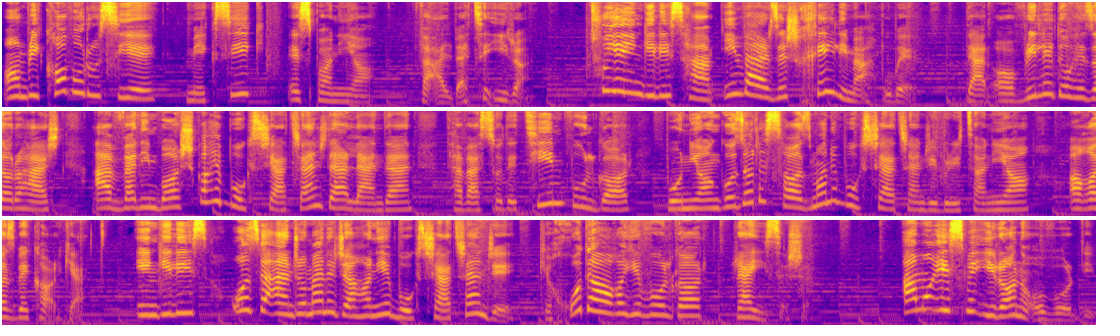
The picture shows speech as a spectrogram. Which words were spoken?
آمریکا و روسیه، مکزیک، اسپانیا و البته ایران. توی انگلیس هم این ورزش خیلی محبوبه. در آوریل 2008 اولین باشگاه بوکس شطرنج در لندن توسط تیم وولگار بنیانگذار سازمان بوکس شطرنج بریتانیا آغاز به کار کرد. انگلیس عضو انجمن جهانی بوکس شطرنجه که خود آقای وولگار رئیسشه. اما اسم ایران رو آوردیم.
